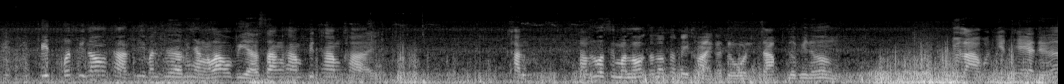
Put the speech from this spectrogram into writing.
ปิดปิดเบิดพี่น้องสถานที่บันเทิงอย่างเหล้าเบียร์สั่งห้ามปิดห้ามขายคันตำรวจสิมาเลาะแล้วเราก็ไปขายกระโดนจับเด้อพี่น้องเวลาวคนเฮ็ดแท้เด้อ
